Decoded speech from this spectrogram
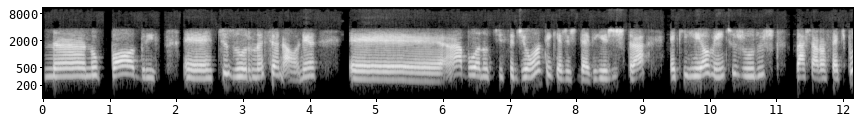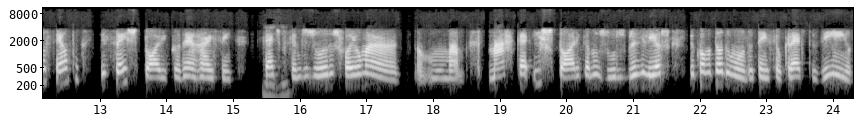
na, no pobre é, Tesouro Nacional, né? É, notícia de ontem, que a gente deve registrar, é que realmente os juros baixaram a 7%. Isso é histórico, né, Heisen? 7% uhum. de juros foi uma, uma marca histórica nos juros brasileiros. E como todo mundo tem seu créditozinho,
